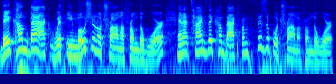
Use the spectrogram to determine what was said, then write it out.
They come back with emotional trauma from the war, and at times they come back from physical trauma from the war.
